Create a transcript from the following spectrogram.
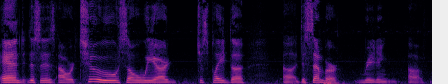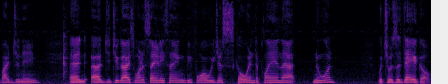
And this is hour two, so we are just played the uh, December reading uh, by Janine. And uh, did you guys want to say anything before we just go into playing that new one? Which was a day ago.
